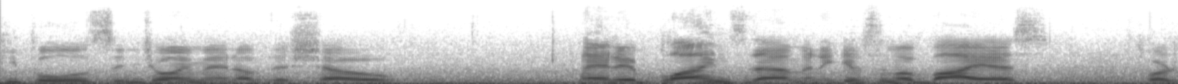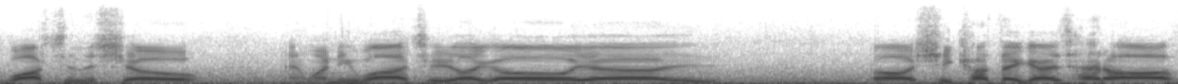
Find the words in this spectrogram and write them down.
people's enjoyment of this show and it blinds them and it gives them a bias towards watching the show And when you watch it, you're like, oh yeah, oh she cut that guy's head off.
